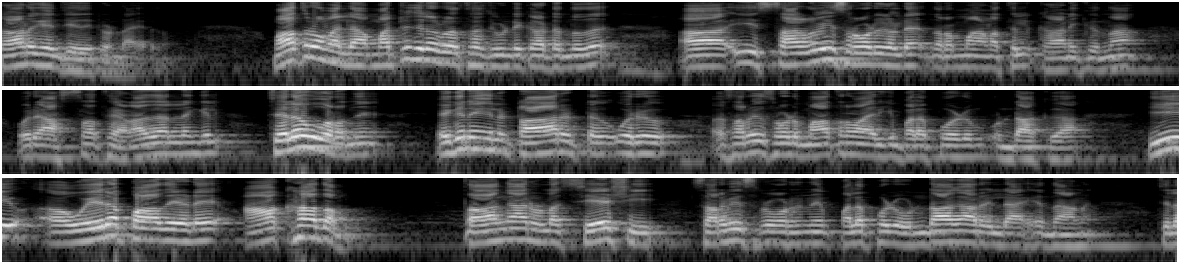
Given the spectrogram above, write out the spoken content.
കാണുകയും ചെയ്തിട്ടുണ്ടായിരുന്നു. മാത്രവുമല്ല മറ്റു ചില വിദഗ്ധർ ചൂണ്ടിക്കാട്ടുന്നത് ഈ സർവീസ് റോഡുകളുടെ നിർമ്മാണത്തിൽ കാണിക്കുന്ന ഒരു അശ്രദ്ധയാണ്. അതല്ലെങ്കിൽ ചിലവ് കുറഞ്ഞ് എങ്ങനെയെങ്കിലും ടാറിട്ട് ഒരു സർവീസ് റോഡ് മാത്രമായിരിക്കും പലപ്പോഴും ഉണ്ടാക്കുക. ഈ ഉയരപാതയുടെ ആഘാതം താങ്ങാനുള്ള ശേഷി സർവീസ് റോഡിന് പലപ്പോഴും ഉണ്ടാകാറില്ല എന്നാണ് ചില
